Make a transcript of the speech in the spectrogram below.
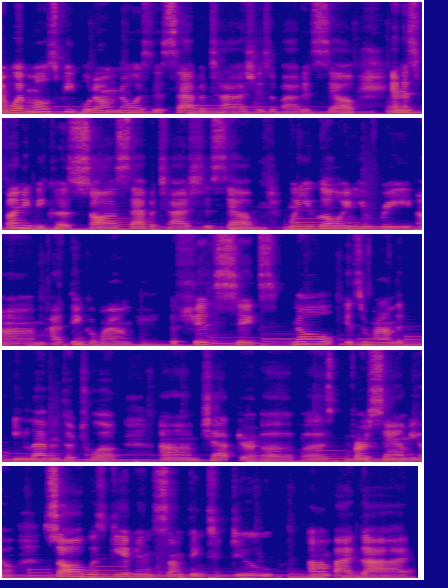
And what most people don't know is that sabotage is about itself. And it's funny because Saul sabotaged himself. When you go and you read, um, I think around the fifth, sixth, no, it's around the 11th or 12th um, chapter of uh, First Samuel, Saul was given something to do um, by God.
